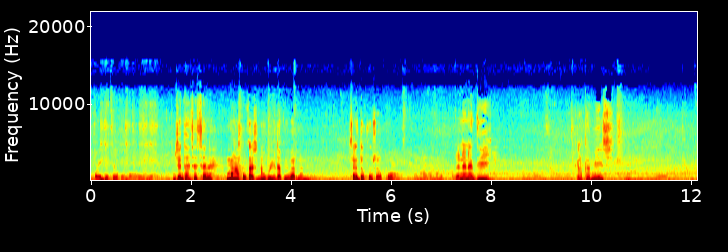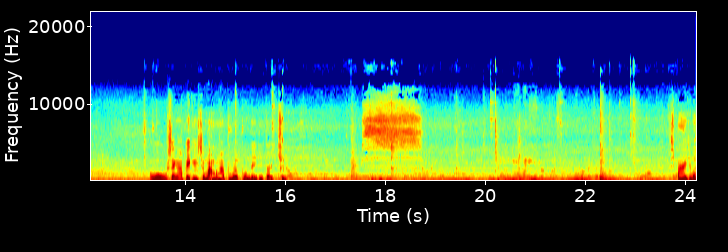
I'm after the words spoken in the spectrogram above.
Apa yang jajal kembali enggak? Jen tak jajal eh. Emang aku gak seneng kuwi tapi warnane. Sing tuku sapa? Rene nanti. Lho gamis. Oh, sing apik iki cuma mengabu-abu mbek iki tok ijo. Sepai coba.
